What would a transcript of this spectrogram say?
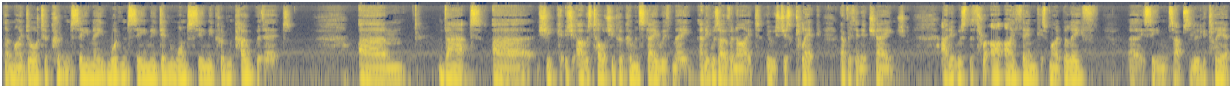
that my daughter couldn't see me, wouldn't see me, didn't want to see me, couldn't cope with it, um, that uh, she, I was told she could come and stay with me, and it was overnight. It was just click, everything had changed, and it was the. Th- I think it's my belief. Uh, it seems absolutely clear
